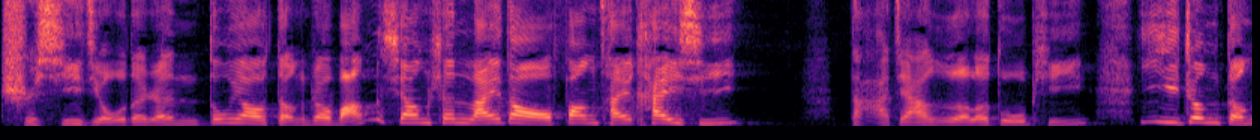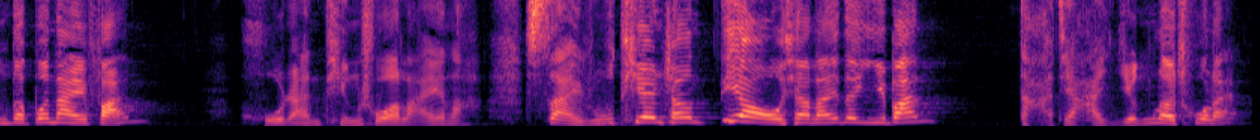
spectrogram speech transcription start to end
吃喜酒的人都要等着王乡绅来到方才开席。大家饿了肚皮，亦正等得不耐烦。忽然听说来了，赛如天上掉下来的一般，大家迎了出来。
